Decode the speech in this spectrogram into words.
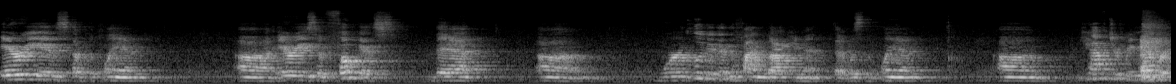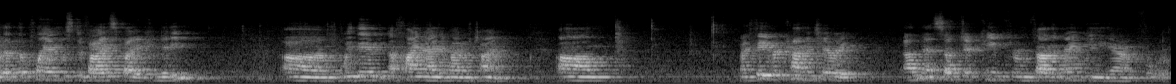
areas of the plan, uh, areas of focus that um, were included in the final document that was the plan. Um, You have to remember that the plan was devised by a committee um, within a finite amount of time. Um, My favorite commentary on that subject came from Father Ranke uh, for-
